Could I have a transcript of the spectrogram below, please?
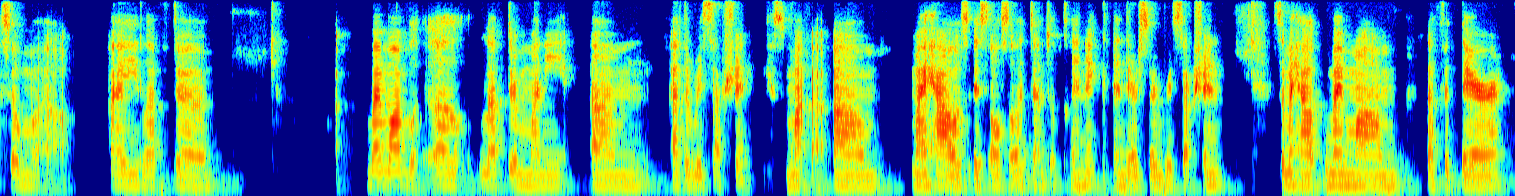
so my, I left the. My mom uh, left their money um, at the reception because my um, my house is also a dental clinic and there's a reception. So my house, my mom left it there.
